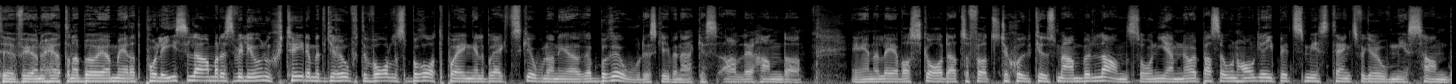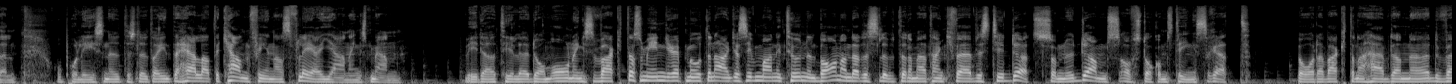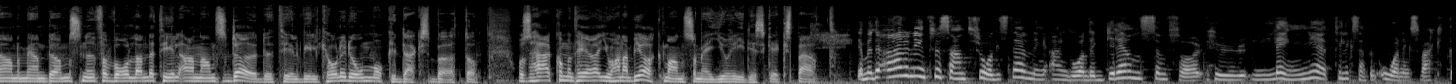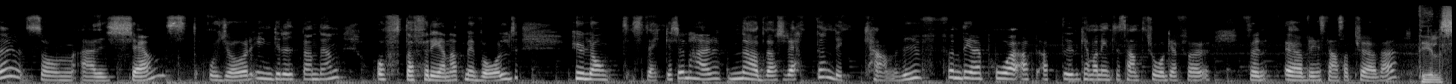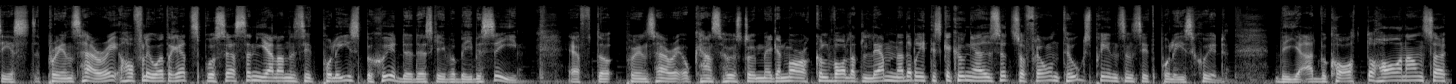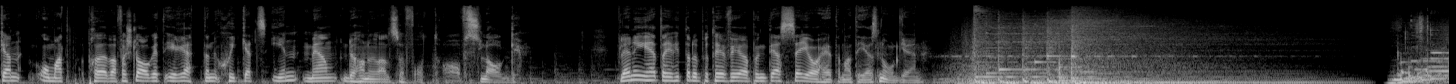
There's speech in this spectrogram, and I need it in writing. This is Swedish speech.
TV4-nyheterna börjar med att polis larmades vid lunchtid om ett grovt våldsbrott på Engelbrektsskolan i Örebro, det skriver Närkes Allehanda. En elev har skadats och förts till sjukhus med ambulans och en jämnårig person har gripits misstänkt för grov misshandel. Och polisen utesluter inte heller att det kan finnas fler gärningsmän. Vidare till de ordningsvakter som ingrep mot en aggressiv man i tunnelbanan där det slutade med att han kvävdes till döds som nu döms av Stockholms tingsrätt. Båda vakterna hävdar nödvärn men döms nu för vållande till annans död till villkorlig dom och dagsböter. Och så här kommenterar Johanna Björkman som är juridisk expert. Ja, men det är en intressant frågeställning angående gränsen för hur länge till exempel ordningsvakter som är i tjänst och gör ingripanden, ofta förenat med våld, hur långt sträcker sig den här nödvärnsrätten? Det kan vi ju fundera på att, att det kan vara en intressant fråga för, för en övre instans att pröva. Till sist, Prince Harry har förlorat rättsprocessen gällande sitt polisbeskydd, det skriver BBC. Efter Prince Harry och hans hustru Meghan Markle valde att lämna det brittiska kungahuset så fråntogs prinsen sitt polisskydd. Via advokater har en ansökan om att pröva förslaget i rätten skickats in, men det har nu alltså fått avslag. Fler nyheter hittar du på tv4.se. Jag heter Mattias Nordgren. Ett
